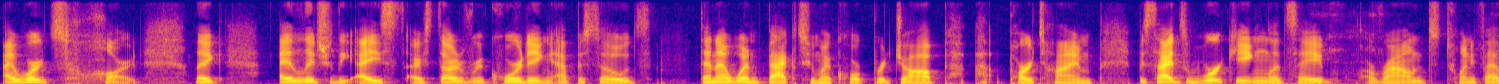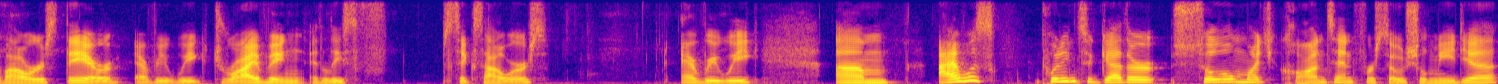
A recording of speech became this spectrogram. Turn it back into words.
I worked so hard. Like I literally I I started recording episodes. Then I went back to my corporate job part time. Besides working, let's say around 25 hours there every week, driving at least 6 hours every week. Um I was putting together so much content for social media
